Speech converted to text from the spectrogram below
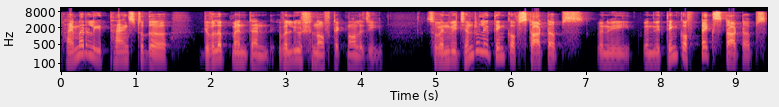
primarily thanks to the development and evolution of technology. So when we generally think of startups, when we when we think of tech startups,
